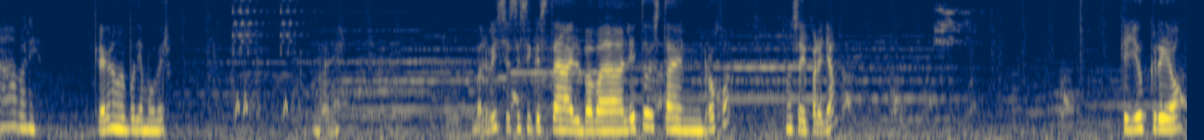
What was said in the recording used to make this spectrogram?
Ah, vale. Creía que no me podía mover. Vale. Vale, ¿veis? Este sí que está, el babaleto está en rojo. Vamos a ir para allá. que yo creo,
